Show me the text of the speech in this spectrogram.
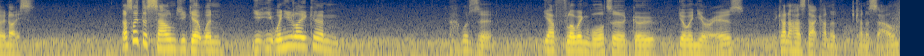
yo, nice. That's like the sound you get when you, you when you like um what is it? You have flowing water go go in your ears. It kind of has that kind of kind of sound.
